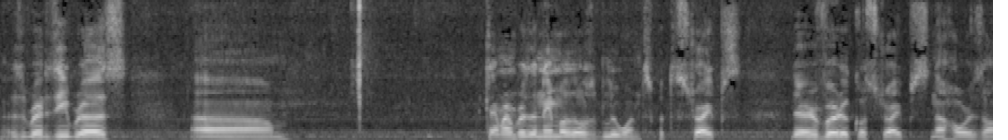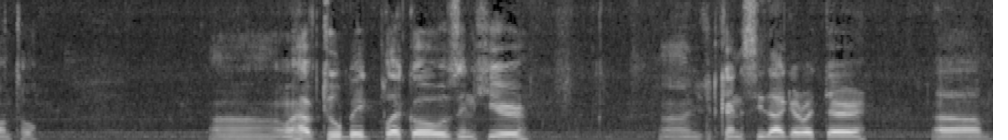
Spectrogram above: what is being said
red zebras. Um, I can't remember the name of those blue ones with the stripes. They're vertical stripes, not horizontal. Uh, I have two big plecos in here. Uh, you can kind of see that guy right there. Um,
